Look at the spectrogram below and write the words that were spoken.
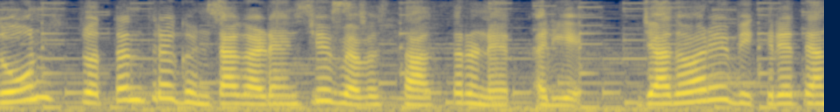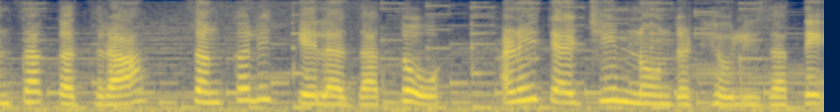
दोन स्वतंत्र घंटागाड्यांची व्यवस्था करण्यात आली आहे ज्याद्वारे विक्रेत्यांचा कचरा संकलित केला जातो आणि त्याची नोंद ठेवली जाते.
